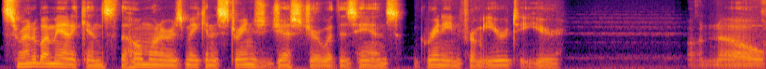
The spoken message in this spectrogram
Surrounded by mannequins, the homeowner is making a strange gesture with his hands, grinning from ear to ear. Oh no.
